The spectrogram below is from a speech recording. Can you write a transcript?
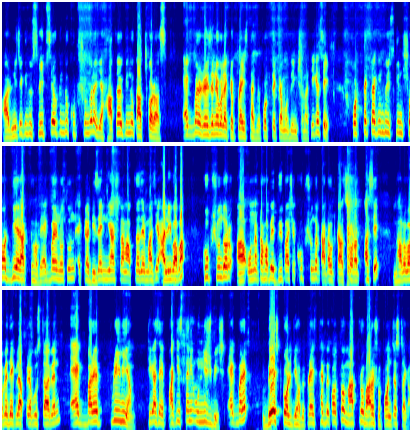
আর নিচে কিন্তু স্লিপসেও কিন্তু খুব সুন্দর, এই যে হাতেও কিন্তু কাজ করা আছে। একবারে রিজনেবল একটা প্রাইস থাকবে প্রত্যেকটার মধ্যে ইনশাল্লাহ ঠিক আছে? প্রত্যেকটা কিন্তু স্ক্রিনশট দিয়ে রাখতে হবে। একবারে নতুন একটা ডিজাইন নিয়ে আসলাম আপনাদের মাঝে, আলিবাবা। খুব সুন্দর আহ, ওড়নাটা হবে দুই পাশে খুব সুন্দর কাট আউট কাজ করা আছে। ভালোভাবে দেখলে আপনারা বুঝতে পারবেন একবারে প্রিমিয়াম ঠিক আছে? পাকিস্তানি উনিশ বিশ একবারে বেস্ট কোয়ালিটি হবে। প্রাইস থাকবে কত? মাত্র বারোশো পঞ্চাশ টাকা।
